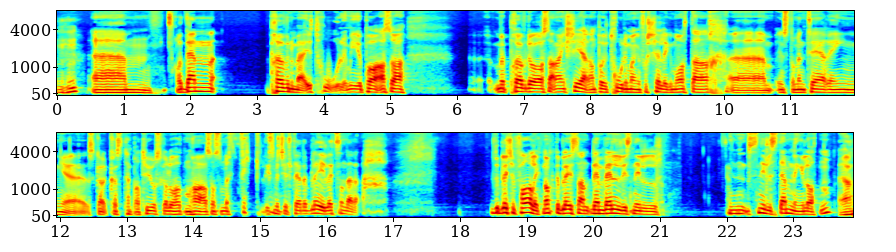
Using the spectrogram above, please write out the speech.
Ehm, og den prøvde vi utrolig mye på. Altså Vi prøvde å arrangere den på utrolig mange forskjellige måter. Ehm, instrumentering, eh, skal, hvilken temperatur skal låten ha? Sånn som vi fikk liksom ikke til. Det ble litt sånn der ah. Det ble ikke farlig nok. Det, ble sånn, det er en veldig snill snill stemning i låten. Ja.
